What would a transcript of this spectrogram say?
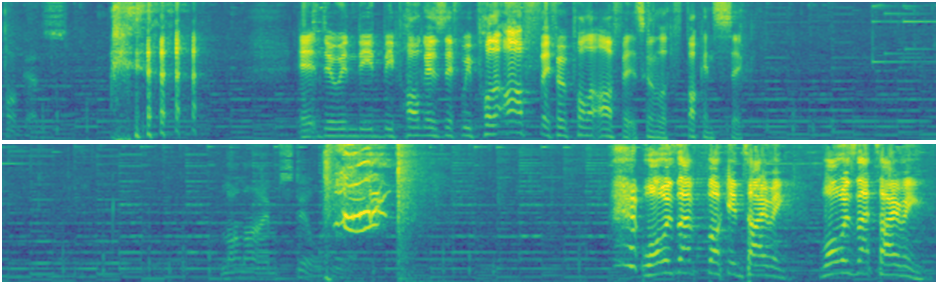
poggers. It do indeed be poggers if we pull it off. If we pull it off, it's gonna look fucking sick. Lol, I'm still What was that fucking timing? What was that timing?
